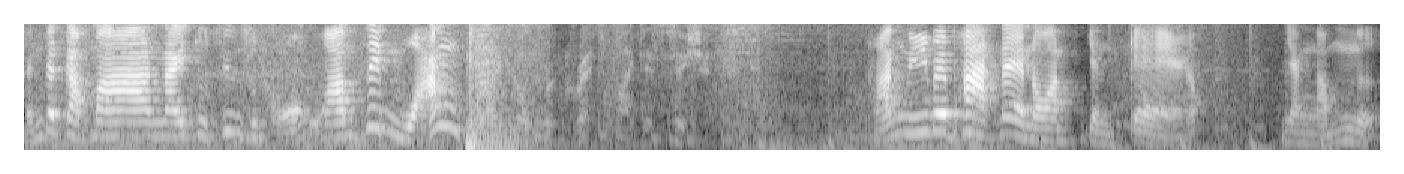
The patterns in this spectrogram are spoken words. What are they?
ฉันจะกลับมาในจุดสิ้นสุดของความสิ้นหวัง ครั้งนี้ไม่พลาดแน่นอน อย่างแก่ครับ อย่างงำเงอะ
